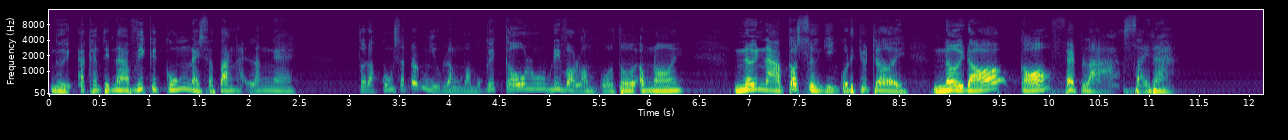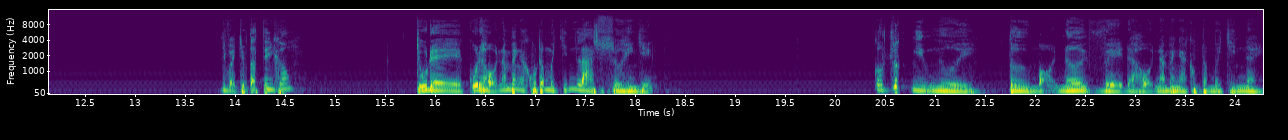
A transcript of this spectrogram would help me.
người Argentina viết cái cuốn này Satan hãy lắng nghe. Tôi đọc cuốn sách rất nhiều lần mà một cái câu luôn đi vào lòng của tôi. Ông nói, nơi nào có sự hiện diện của Đức Chúa Trời, nơi đó có phép lạ xảy ra. Như vậy chúng ta tin không? Chủ đề của đại hội năm 2019 là sự hiện diện. Có rất nhiều người từ mọi nơi về đại hội năm 2019 này.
